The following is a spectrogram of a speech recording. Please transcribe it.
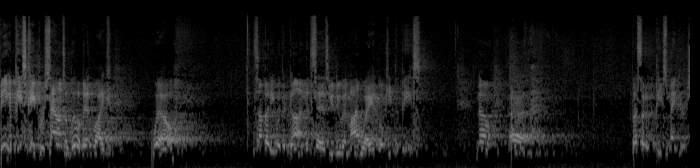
Being a peacekeeper sounds a little bit like, well, somebody with a gun that says, You do it my way and we'll keep the peace. No, uh, blessed are the peacemakers.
